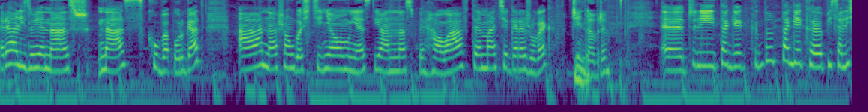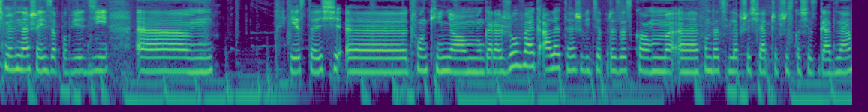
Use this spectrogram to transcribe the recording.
Realizuje nas, nas Kuba Purgat, a naszą gościnią jest Joanna Spychała w temacie garażówek. Dzień dobry. E, czyli tak jak, no, tak jak pisaliśmy w naszej zapowiedzi, Jesteś e, członkinią garażówek, ale też wiceprezeską e, Fundacji Lepszy Świat. Czy wszystko się zgadza?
